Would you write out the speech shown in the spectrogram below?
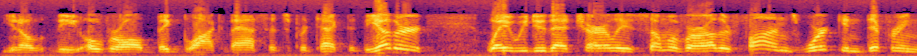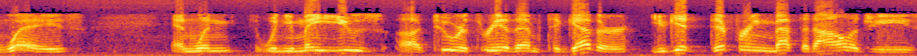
you know, the overall big block of assets protected. The other way we do that, Charlie, is some of our other funds work in differing ways. And when when you may use uh, two or three of them together, you get differing methodologies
